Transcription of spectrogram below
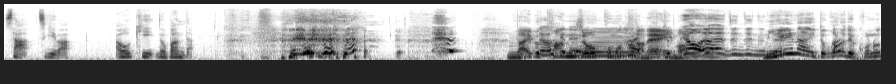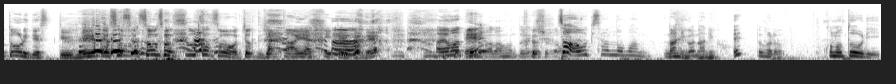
さあ次は青木の番だ。だいぶ感情こもってたね、い。今の。やいや全然全然。見えないところでこの通りですっていうメールがそ そうそうそうそうそうちょっと若干怪しいというかね。謝ってるのかな本当に。さあ青木さんの番。何が何が？え？だからこの通り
